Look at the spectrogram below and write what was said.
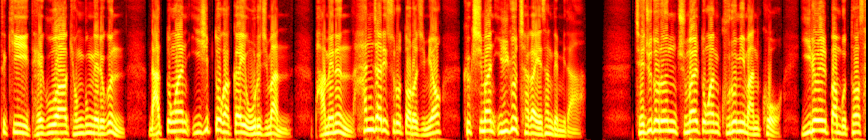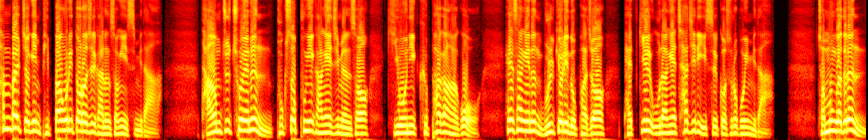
특히 대구와 경북 내륙은 낮 동안 20도 가까이 오르지만 밤에는 한 자릿수로 떨어지며 극심한 일교차가 예상됩니다. 제주도는 주말 동안 구름이 많고 일요일 밤부터 산발적인 빗방울이 떨어질 가능성이 있습니다. 다음 주 초에는 북서풍이 강해지면서 기온이 급하강하고 해상에는 물결이 높아져 뱃길 운항에 차질이 있을 것으로 보입니다. 전문가들은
